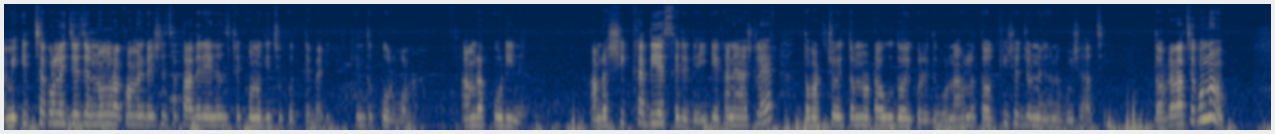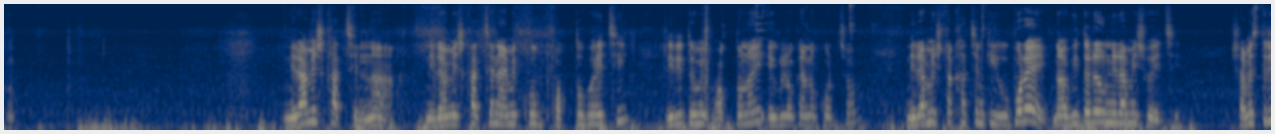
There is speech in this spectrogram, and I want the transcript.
আমি ইচ্ছা করলে যে যে নোংরা কমেন্ট এসেছে তাদের এগেনস্টে কোনো কিছু করতে পারি, কিন্তু করব না। আমরা করি না। আমরা শিক্ষা দিয়ে ছেড়ে দিই। এখানে আসলে তোমার চৈতন্যটা উদয় করে দেবো। না হলে তো কিসের জন্য এখানে বসে আছি? দরকার আছে কোনো? নিরামিষ খাচ্ছেন না? নিরামিষ খাচ্ছেন আমি খুব ভক্ত হয়েছি। দিদি তুমি ভক্ত নয়, এগুলো কেন করছ? নিরামিষটা খাচ্ছেন কি, উপরে? না ভিতরেও নিরামিষ হয়েছে? স্বামী স্ত্রী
